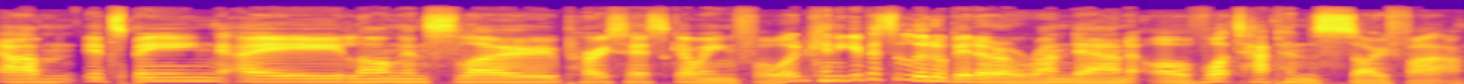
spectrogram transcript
um, it's been a long and slow process going forward. Can you give us a little bit of a rundown of what's happened so far?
